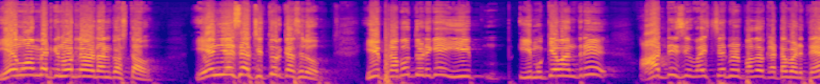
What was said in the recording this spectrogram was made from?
ఏ మొహమ్మేట్కి నోట్లు ఇవ్వడానికి వస్తావు? ఏం చేశావు చిత్తూరుకి అసలు? ఈ ప్రబుద్ధుడికి ఈ ఈ ముఖ్యమంత్రి ఆర్టీసీ వైస్ చైర్మన్ పదవి కట్టబడితే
